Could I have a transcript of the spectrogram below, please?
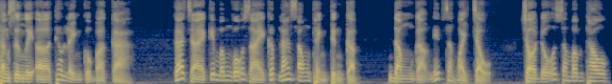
Thằng sự người ở theo lệnh của bà cả. Gá trải cái mâm gỗ dài cấp lá rong thành từng cặp. Đồng gạo nếp ra ngoài chậu. Cho đỗ ra mâm thau.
